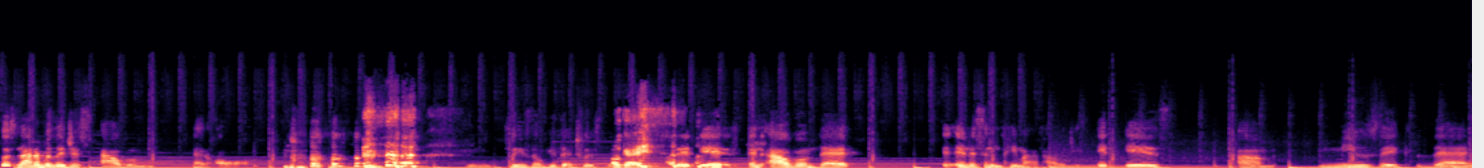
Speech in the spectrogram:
So it's not a religious album at all. Please don't get that twisted. okay. But it is an album that, and it's an EP, my apologies. It is um, music that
